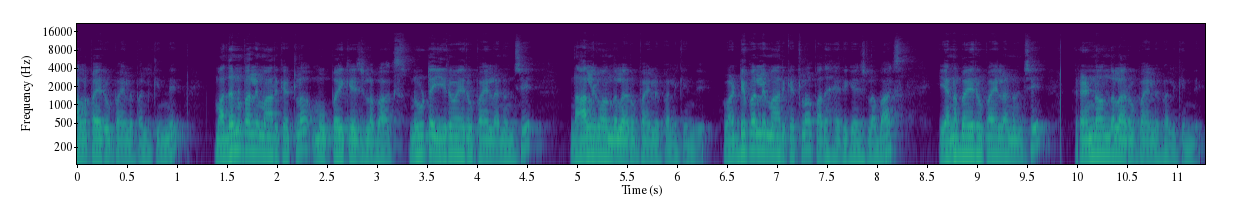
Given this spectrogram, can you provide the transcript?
నలభై రూపాయలు పలికింది. మదనపల్లి మార్కెట్లో ముప్పై కేజీల బాక్స్ నూట ఇరవై రూపాయల నుంచి నాలుగు వందల రూపాయలు పలికింది. వడ్డిపల్లి మార్కెట్లో పదహైదు కేజీల బాక్స్ ఎనభై రూపాయల నుంచి రెండు వందల రూపాయలు పలికింది.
